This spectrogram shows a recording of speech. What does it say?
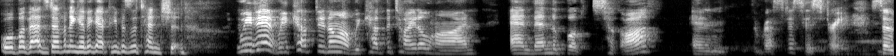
Well, but that's definitely going to get people's attention. We did. We kept it on. We kept the title on. And then the book took off and the rest is history. So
